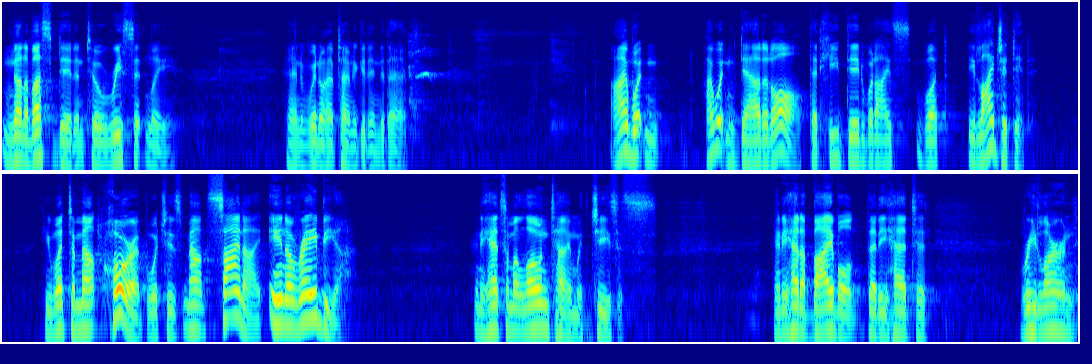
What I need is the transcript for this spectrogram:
none of us did until recently. And we don't have time to get into that. I wouldn't, I wouldn't doubt at all that he did what, I, what Elijah did. He went to Mount Horeb, which is Mount Sinai in Arabia. And he had some alone time with Jesus. And he had a Bible that he had to relearn.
